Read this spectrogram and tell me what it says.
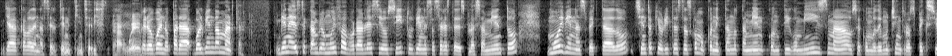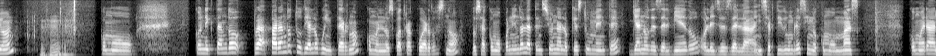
ya acaba de nacer, tiene 15 días. Ah, huevo. Pero bueno, para, volviendo a Marta, viene este cambio muy favorable, sí o sí, tú vienes a hacer este desplazamiento, muy bien aspectado, siento que ahorita estás como conectando también contigo misma, o sea, como de mucha introspección, como conectando, parando tu diálogo interno, como en los cuatro acuerdos, ¿no? O sea, como poniéndole atención a lo que es tu mente, ya no desde el miedo o desde la incertidumbre, sino como más, como era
